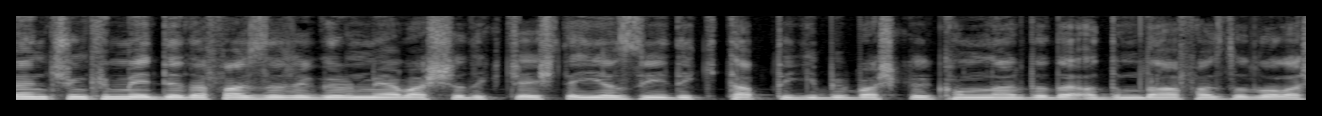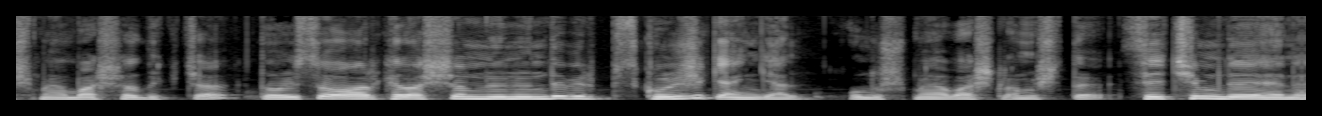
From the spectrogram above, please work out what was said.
Ben çünkü medyada fazlaca görünmeye başladıkça işte yazıydı, kitaptı gibi başka konularda da adım daha fazla dolaşmaya başladıkça dolayısıyla o arkadaşların önünde bir psikolojik engel oluşmaya başlamıştı. Seçimde yani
